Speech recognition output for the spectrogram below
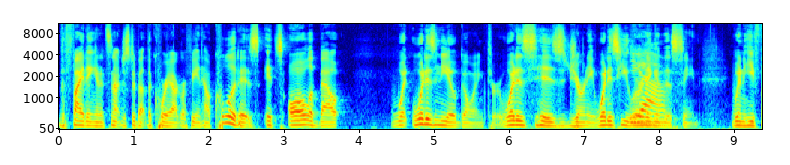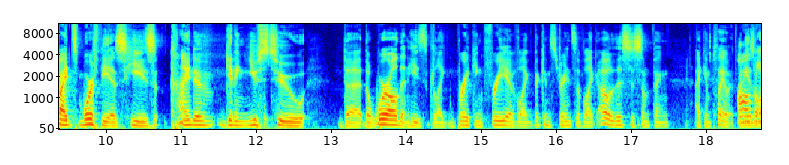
the fighting and it's not just about the choreography and how cool it is. It's all about what what is Neo going through? What is his journey? What is he learning in this scene? When he fights Morpheus, he's kind of getting used to the the world and he's like breaking free of like the constraints of like, oh, this is something I can play with. But All he's these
